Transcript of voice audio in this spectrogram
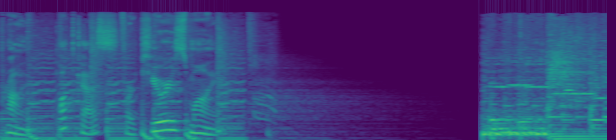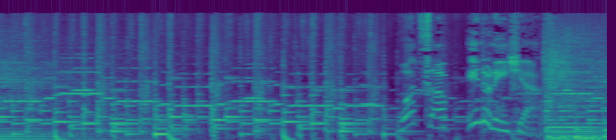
Prime, podcast for curious mind. WhatsApp Indonesia.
